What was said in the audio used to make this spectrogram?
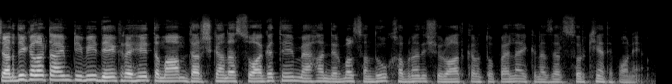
ਚੜ੍ਹਦੀ ਕਲਾ ਟਾਈਮ ਟੀਵੀ ਦੇਖ ਰਹੇ तमाम ਦਰਸ਼ਕਾਂ ਦਾ ਸਵਾਗਤ ਹੈ ਮੈਂ ਹਾਂ ਨਿਰਮਲ ਸੰਧੂ ਖਬਰਾਂ ਦੀ ਸ਼ੁਰੂਆਤ ਕਰਨ ਤੋਂ ਪਹਿਲਾਂ ਇੱਕ ਨਜ਼ਰ ਸੁਰਖੀਆਂ ਤੇ ਪਾਉਂਦੇ ਹਾਂ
